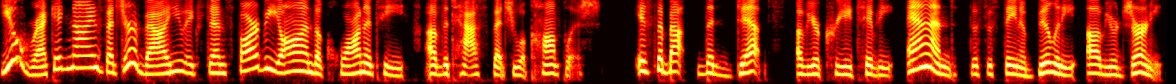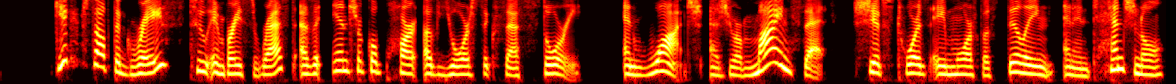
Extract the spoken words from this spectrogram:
you recognize that your value extends far beyond the quantity of the task that you accomplish. It's about the depths of your creativity and the sustainability of your journey. Give yourself the grace to embrace rest as an integral part of your success story and watch as your mindset shifts towards a more fulfilling and intentional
